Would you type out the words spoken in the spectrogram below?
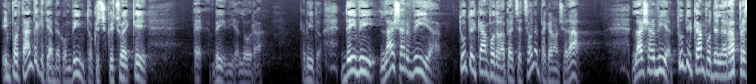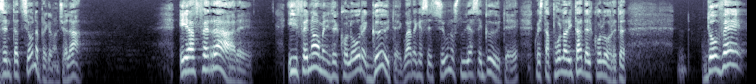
L'importante è che ti abbia convinto, che, che- cioè che, eh, vedi allora, capito? Devi lasciar via tutto il campo della percezione perché non ce l'ha, lasciar via tutto il campo della rappresentazione perché non ce l'ha, e afferrare i fenomeni del colore Goethe, guarda che se, uno studiasse Goethe, questa polarità del colore, dov'è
